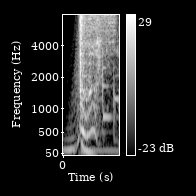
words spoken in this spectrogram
Ugh!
